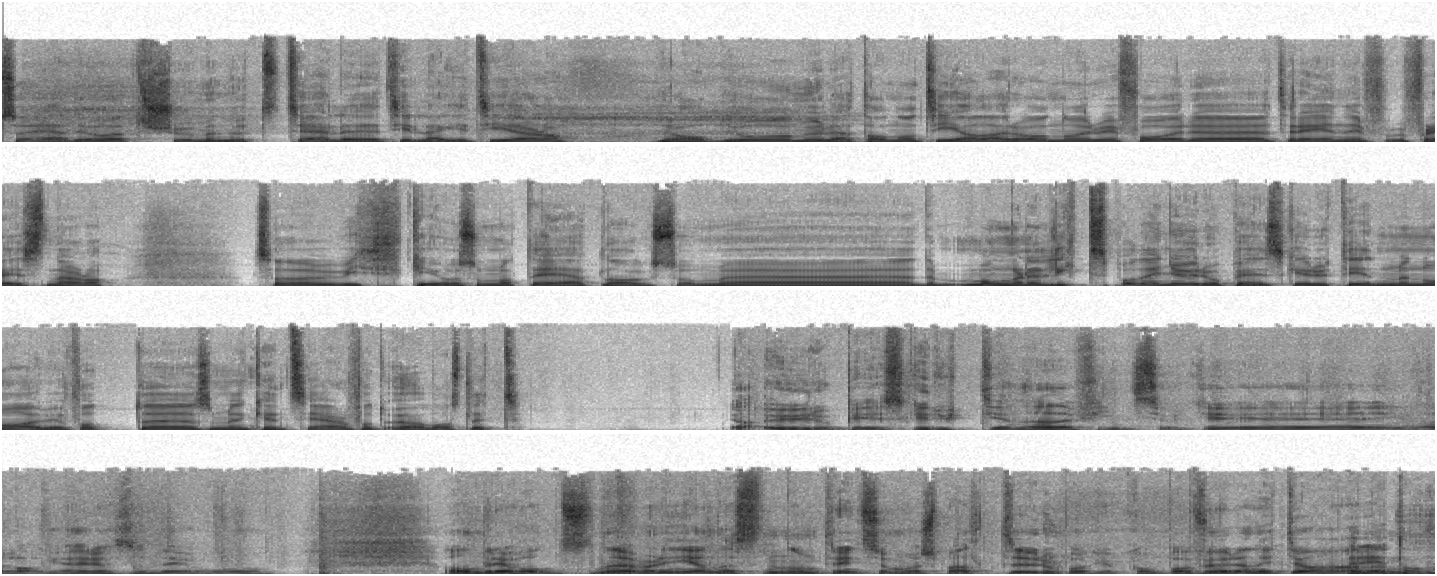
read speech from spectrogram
Så er det jo et sju minutt til tillegg i tid her, da. Vi hadde jo mulighetene og tida der òg, når vi får uh, tre inn i fleisen der, da. Så det virker jo som at det er et lag som uh, Det mangler litt på den europeiske rutinen, men nå har vi fått, uh, som en Kent sier, fått øve oss litt. Ja, Europeisk rutine Det fins jo ikke i, i det laget her. Altså, det er jo André Hansen er vel den eneste omtrent som har spilt europacupkamper før. er han ikke? Ja? Reitan.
